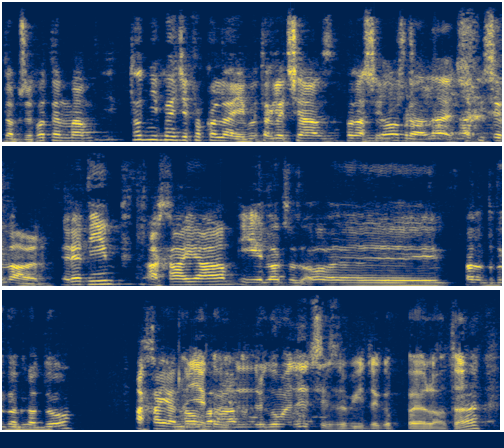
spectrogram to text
Dobrze, potem mam, to nie będzie po kolei, bo tak leciałem po naszej Dobra, liście, leć. zapisywałem. Red Imp, Achaja i Lord of, o, yy, Pana Nowego Grodu. Achaja No, nowa, jakąś drugą edycję zrobili tego PLO, tak?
